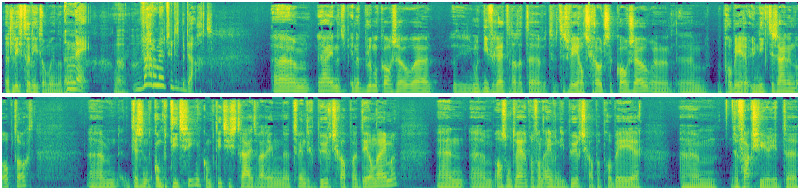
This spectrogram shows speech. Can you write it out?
Het ligt er niet om, inderdaad. Nee. nee. waarom hebt u dit bedacht? Um, ja, in het, in het bloemencorso... je moet niet vergeten dat het, het is werelds grootste corso. Um, we proberen uniek te zijn in de optocht. Um, het is een competitie, een competitiestrijd... waarin twintig buurtschappen deelnemen... En um, als ontwerper van een van die buurtschappen probeer je um, de vakjury te...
